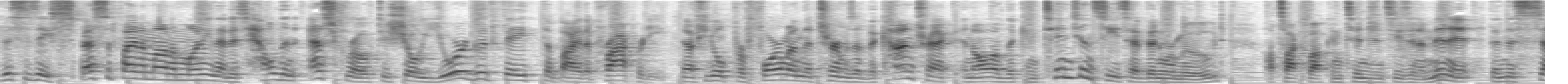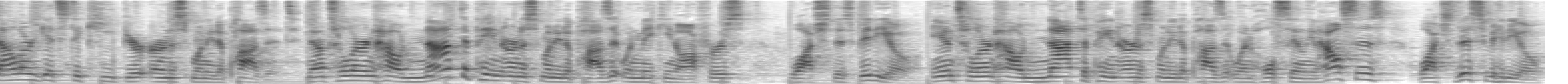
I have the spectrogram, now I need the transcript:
This is a specified amount of money that is held in escrow to show your good faith to buy the property. Now, if you don't perform on the terms of the contract and all of the contingencies have been removed, I'll talk about contingencies in a minute, then the seller gets to keep your earnest money deposit. Now, to learn how not to pay an earnest money deposit when making offers, watch this video. And to learn how not to pay an earnest money deposit when wholesaling houses, watch this video.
